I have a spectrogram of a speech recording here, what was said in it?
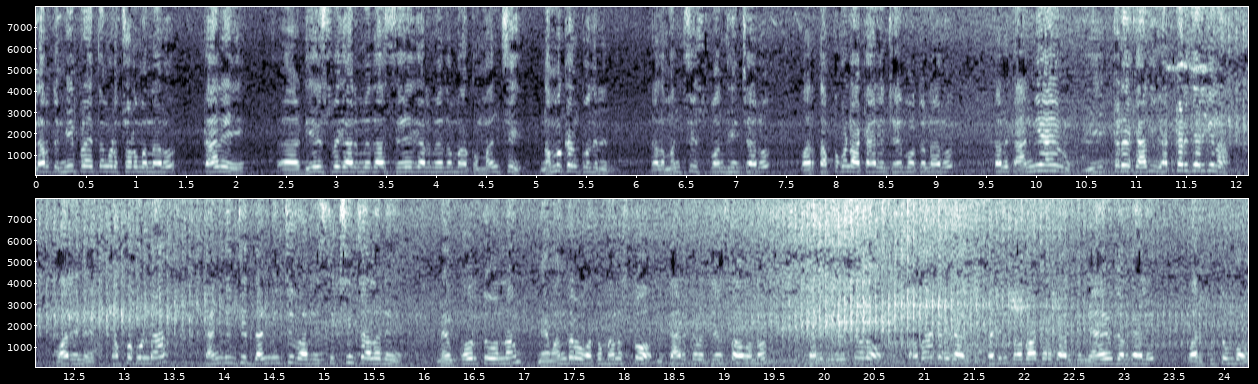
లేకపోతే మీ ప్రయత్నం కూడా చూడమన్నారు. కానీ డిఎస్పీ గారి మీద సిఐ గారి మీద మాకు మంచి నమ్మకం కుదిరింది. చాలా మంచి స్పందించారు. వారు తప్పకుండా ఆ కార్యం చేయబోతున్నారు. కనుక అన్యాయం ఇక్కడే కాదు ఎక్కడ జరిగినా వారిని తప్పకుండా ఖండించి దండించి వారిని శిక్షించాలని మేము కోరుతూ ఉన్నాం. మేమందరం ఒక మనసుతో ఈ కార్యక్రమం చేస్తూ ఉన్నాం. కనుక ఈ విషయంలో ప్రభాకర్ గారికి కదిరి ప్రభాకర్ గారికి న్యాయం జరగాలి. వారి కుటుంబం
